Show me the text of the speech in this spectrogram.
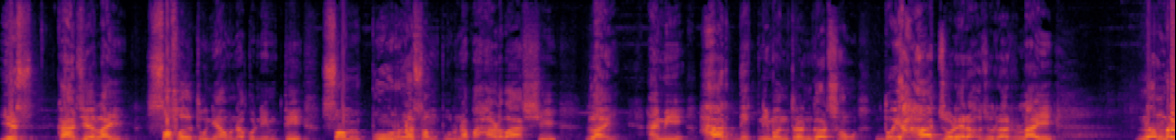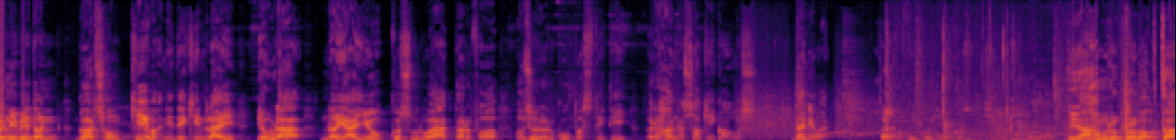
यस कार्यलाई सफल तुन्याउनको निम्ति सम्पूर्ण सम्पूर्ण पहाडवासीलाई हामी हार्दिक निमन्त्रण गर्छौँ। दुई हात जोडेर हजुरहरूलाई नम्र निवेदन गर्छौँ के भनेदेखिलाई एउटा नयाँ युगको सुरुवाततर्फ हजुरहरूको उपस्थिति रहन सकेको होस्। धन्यवाद। यहाँ हाम्रो प्रवक्ता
